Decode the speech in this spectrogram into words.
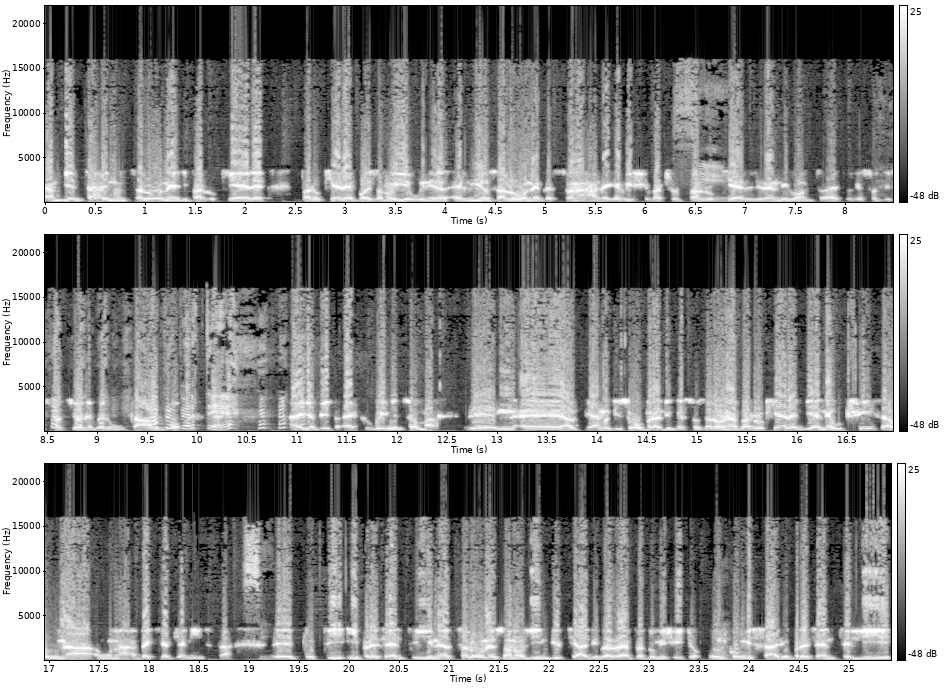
ambientale in un salone di parrucchiere, parrucchiere poi sono io, quindi è il mio salone personale, capisci? Faccio il parrucchiere, sì. ti rendi conto? Ecco che soddisfazione per un calvo. Proprio per te. Hai capito? Ecco, quindi insomma, ehm, eh, al piano di sopra di questo salone parrucchiere viene uccisa una, una vecchia pianista. Sì. E tutti i presenti lì nel salone sono gli indiziati per, per l'omicidio. Un commissario presente lì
